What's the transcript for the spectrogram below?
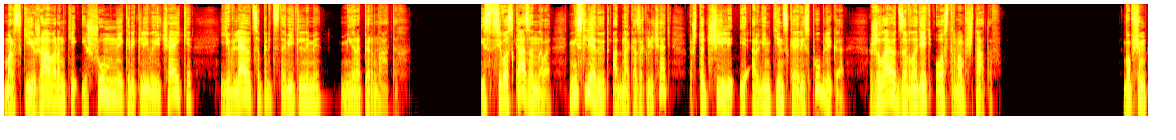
морские жаворонки и шумные крикливые чайки являются представителями мира пернатых. Из всего сказанного не следует, однако, заключать, что Чили и Аргентинская республика желают завладеть островом Штатов. В общем,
